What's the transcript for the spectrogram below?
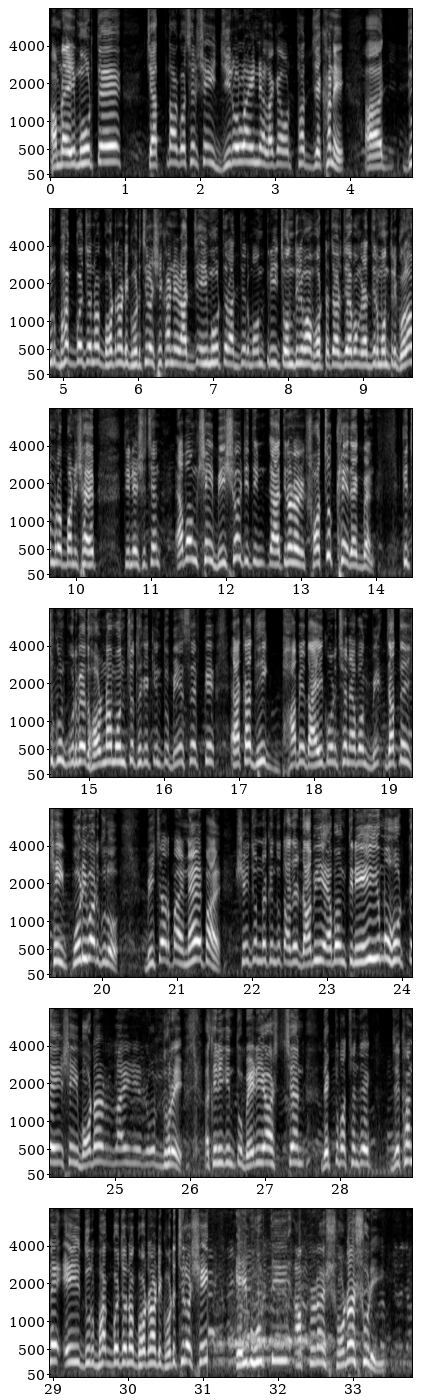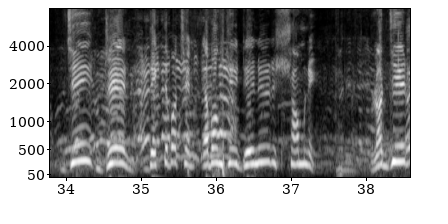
আমরা এই মুহূর্তে চেতনাগছের সেই জিরো লাইন এলাকা, অর্থাৎ যেখানে দুর্ভাগ্যজনক ঘটনাটি ঘটেছিল, সেখানে রাজ্যে, এই মুহূর্তে রাজ্যের মন্ত্রী চন্দ্রিমা ভট্টাচার্য এবং রাজ্যের মন্ত্রী গোলাম রব্বানী সাহেব তিনি এসেছেন এবং সেই বিষয়টি তিনি স্বচক্ষে দেখবেন। কিছুক্ষণ পূর্বে ধর্ণা মঞ্চ থেকে কিন্তু বিএসএফকে একাধিকভাবে দায়ী করেছেন এবং যাতে সেই পরিবারগুলো বিচার পায়, ন্যায় পায়, সেই জন্য কিন্তু তাদের দাবি এবং তিনি এই মুহূর্তে সেই বর্ডার লাইনের রোড ধরে, তিনি কিন্তু বেরিয়ে আসছেন। দেখতে পাচ্ছেন যে যেখানে এই দুর্ভাগ্যজনক ঘটনাটি ঘটেছিল, সেই এই মুহূর্তে আপনারা সরাসরি যেই ড্রেন দেখতে পাচ্ছেন এবং সেই ড্রেনের সামনে রাজ্যের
